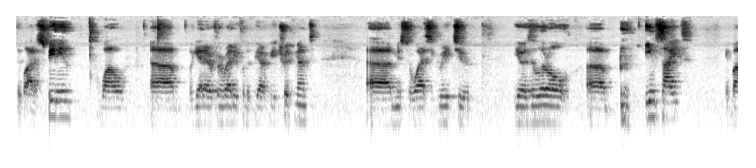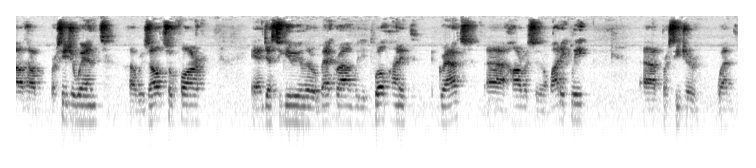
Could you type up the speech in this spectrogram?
the blood is spinning. While um, we get everything ready for the PRP treatment, uh, Mr. Weiss agreed to give us a little um, insight about how the procedure went, uh, results so far. And just to give you a little background, we did 1,200 grafts uh, harvested robotically. Uh, procedure went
